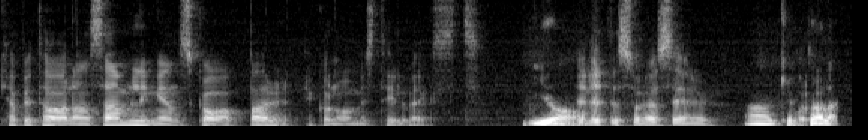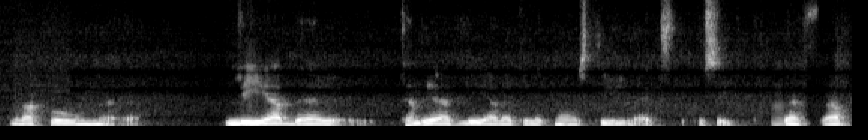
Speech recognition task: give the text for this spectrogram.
kapitalansamlingen skapar ekonomisk tillväxt? Ja. Det är lite så jag ser ja, Kapitalackumulation eh, leder, tenderar att leda till ekonomisk tillväxt på sikt. Mm. Därför att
